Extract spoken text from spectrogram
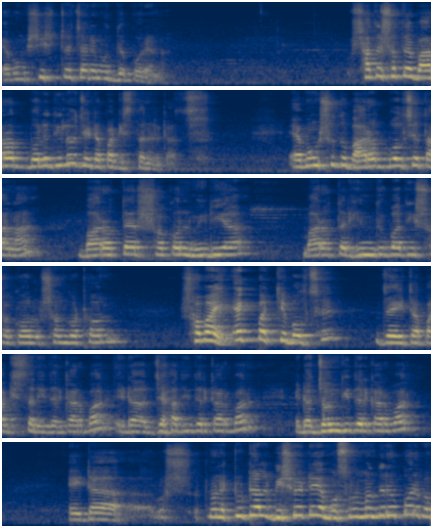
এবং শিষ্টাচারের মধ্যে পড়ে না। সাথে সাথে ভারত বলে দিল যে এটা পাকিস্তানের কাজ। এবং শুধু ভারত বলছে তা না, ভারতের সকল মিডিয়া ভারতের হিন্দুবাদী সকল সংগঠন সবাই এক বাক্যে বলছে যে এটা পাকিস্তানিদের কারবার, এটা জেহাদিদের কারবার, এটা জঙ্গিদের কারবার। এটা মানে টোটাল বিষয়টাই মুসলমানদের উপর এবং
